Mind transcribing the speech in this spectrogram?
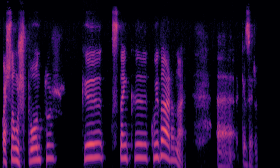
quais são os pontos que, que se tem que cuidar, não é? Uh, quer dizer,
